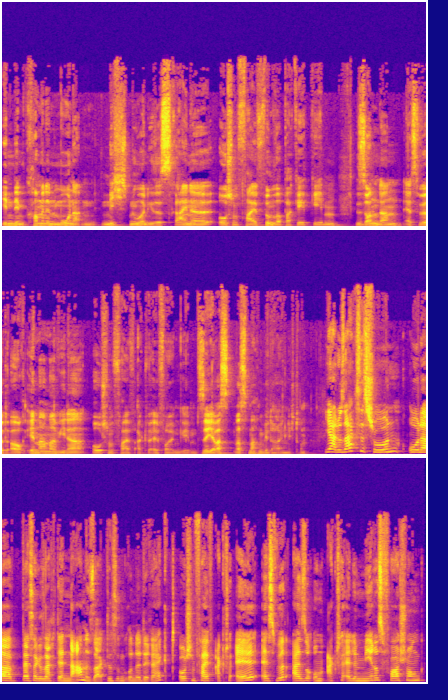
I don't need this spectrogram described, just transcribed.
in den kommenden Monaten nicht nur dieses reine Ocean 5 5er Paket geben, sondern es wird auch immer mal wieder Ocean 5 aktuell Folgen geben. Seja, was, was machen wir da eigentlich drin? Ja, du sagst es schon, oder besser gesagt, der Name sagt es im Grunde direkt. Ocean 5 aktuell. Es wird also um aktuelle Meeresforschung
